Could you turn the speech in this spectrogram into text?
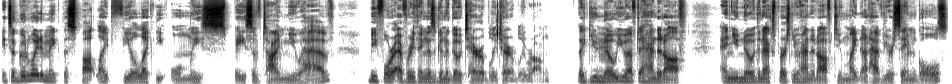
it's a good way to make the spotlight feel like the only space of time you have before everything is going to go terribly terribly wrong. Like you know you have to hand it off and you know the next person you hand it off to might not have your same goals.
